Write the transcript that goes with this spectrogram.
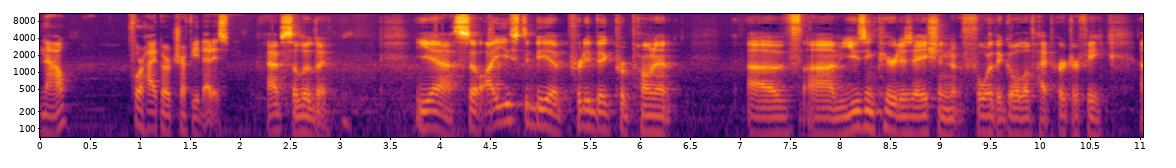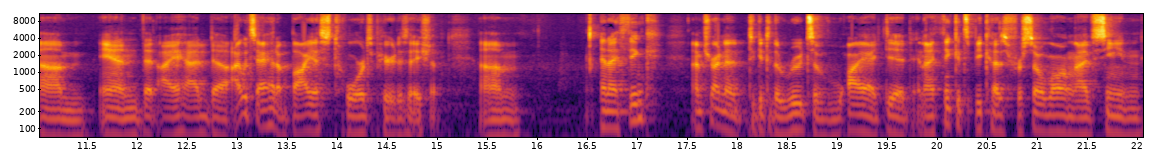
now for hypertrophy? That is. Absolutely. Yeah. So I used to be a pretty big proponent of um, using periodization for the goal of hypertrophy, um, and that I had, uh, I would say, I had a bias towards periodization, um, and I think I'm trying to, to get to the roots of why I did, and I think it's because for so long I've seen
